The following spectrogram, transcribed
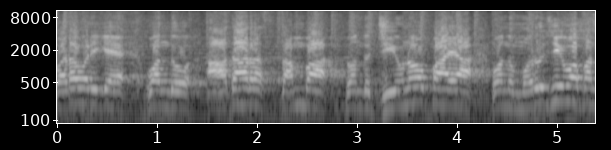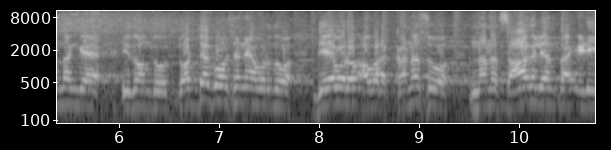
ಬಡವರಿಗೆ ಒಂದು ಆಧಾರ ಸ್ತಂಭ, ಒಂದು ಜೀವನೋಪಾಯ, ಒಂದು ಮರುಜೀವ ಬಂದಂಗೆ ಇದೊಂದು ದೊಡ್ಡ ಘೋಷಣೆ ಅವರದು ದೇವರು ಅವರ ಕನಸು ನನಸಾಗಲಿ ಅಂತ ಇಡೀ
